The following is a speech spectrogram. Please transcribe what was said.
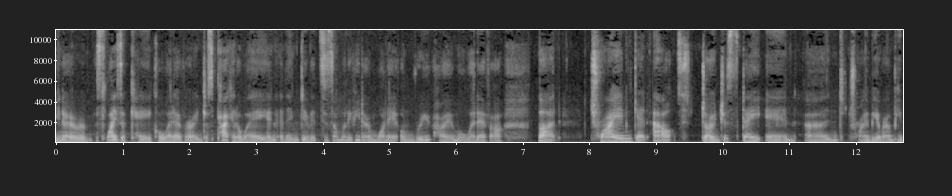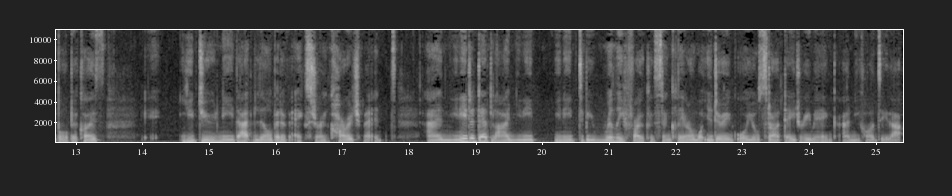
you know, a slice of cake or whatever and just pack it away and, and then give it to someone if you don't want it en route home or whatever. But try and get out. Don't just stay in and try and be around people because you do need that little bit of extra encouragement and you need a deadline you need you need to be really focused and clear on what you're doing, or you'll start daydreaming and you can't do that.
